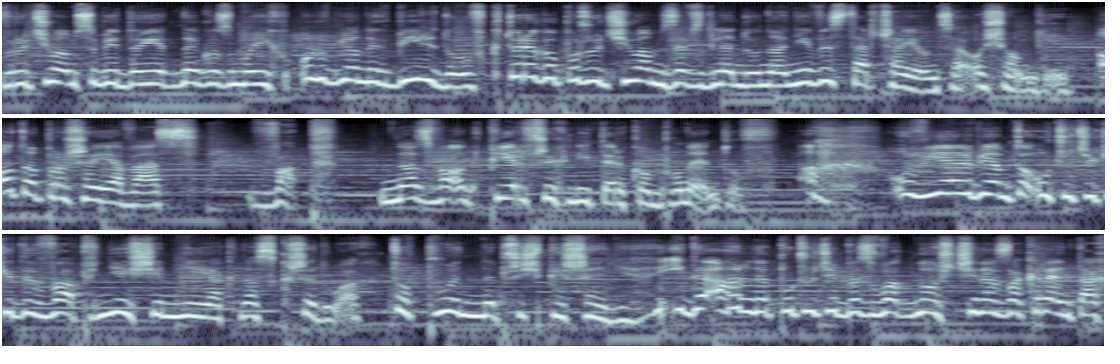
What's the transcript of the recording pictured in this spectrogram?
Wróciłam sobie do jednego z moich ulubionych buildów, którego porzuciłam ze względu na niewystarczające osiągi. Oto proszę ja was, WAP. Nazwa od pierwszych liter komponentów. Ach, uwielbiam to uczucie, kiedy WAP niesie mnie jak na skrzydłach. To płynne przyspieszenie, idealne poczucie bezwładności na zakrętach,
